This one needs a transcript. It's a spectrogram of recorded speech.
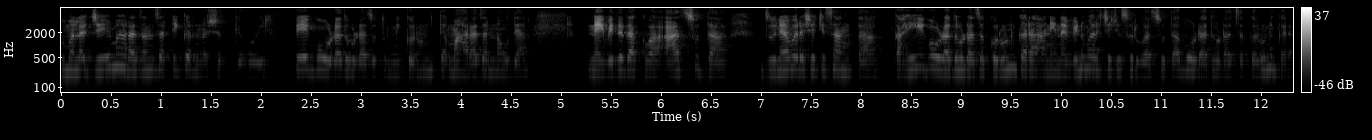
तुम्हाला जे महाराजांसाठी करणं शक्य होईल ते गोडाधोडाचं तुम्ही करून त्या महाराजांना उद्या नैवेद्य दाखवा. आजसुद्धा जुन्या वर्षाची सांगता काहीही गोडाधोडाचं करून करा आणि नवीन वर्षाची सुरुवातसुद्धा गोडाधोडाचं करून करा.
